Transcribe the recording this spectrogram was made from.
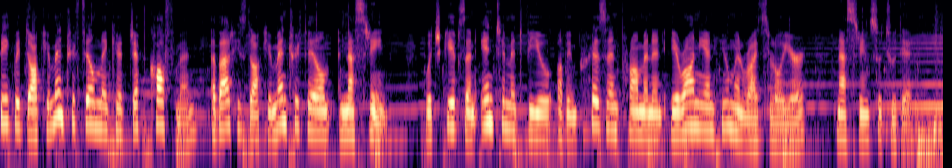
Speak with documentary filmmaker Jeff Kaufman about his documentary film Nasrin, which gives an intimate view of imprisoned prominent Iranian human rights lawyer Nasrin Sotoudeh.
